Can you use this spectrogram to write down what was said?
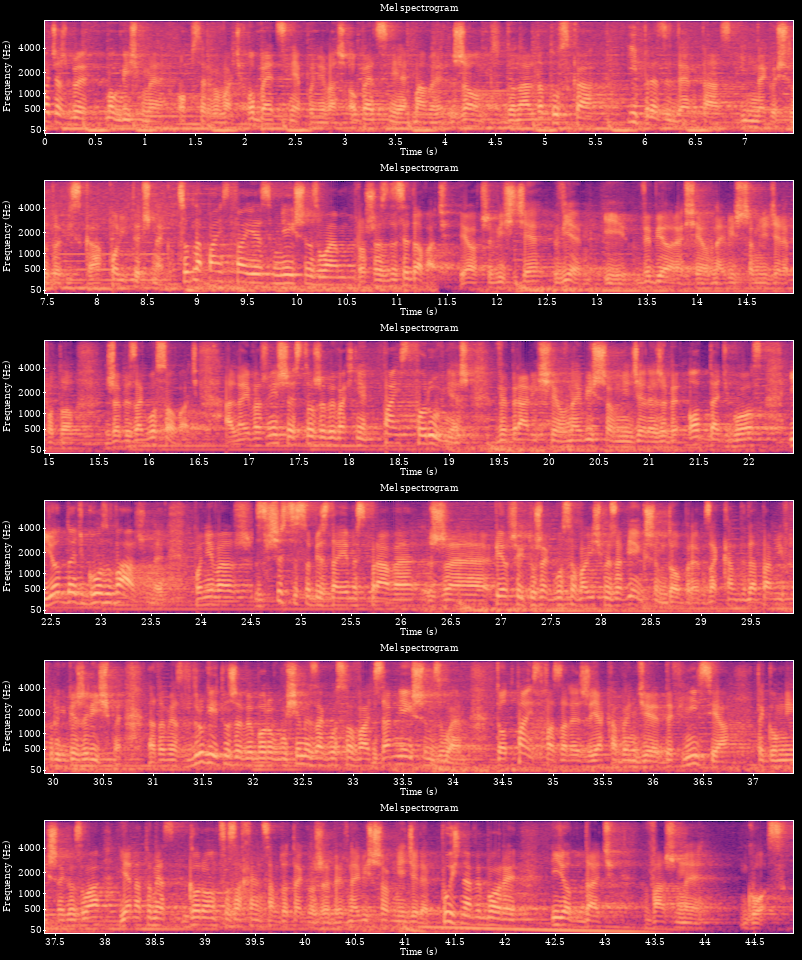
chociażby mogliśmy obserwować obecnie, ponieważ obecnie mamy rząd Donalda Tuska i prezydenta z innego środowiska politycznego. Co dla Państwa jest mniejszym złem? Proszę zdecydować. Ja oczywiście wiem i wybiorę się w najbliższą niedzielę po to, żeby zagłosować. Ale najważniejsze jest to, żeby właśnie Państwo również wybrali się w najbliższą niedzielę, żeby oddać głos i oddać głos ważny, ponieważ wszyscy sobie zdajemy sprawę, że w pierwszej turze głosowaliśmy za większym dobrem, za kandydatami, w których wierzyliśmy. Natomiast w drugiej turze wyborów musimy zagłosować za mniejszym złem. To od Państwa zależy, jaka będzie definicja tego mniejszego zła. Ja natomiast gorąco zachęcam do tego, żeby w najbliższą niedzielę pójść na wybory i oddać ważny głos.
